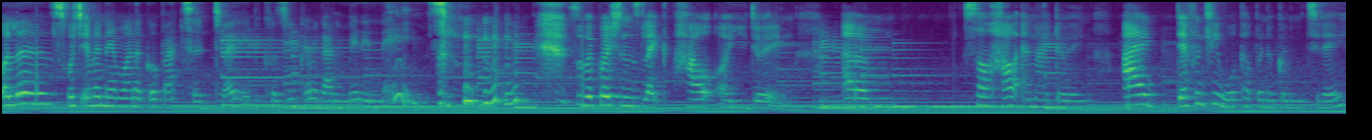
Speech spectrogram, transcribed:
or Liz, whichever name I want to go by today because you girl got many names. so the question is like, how are you doing? Um, so how am I doing? I definitely woke up in a good mood today.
